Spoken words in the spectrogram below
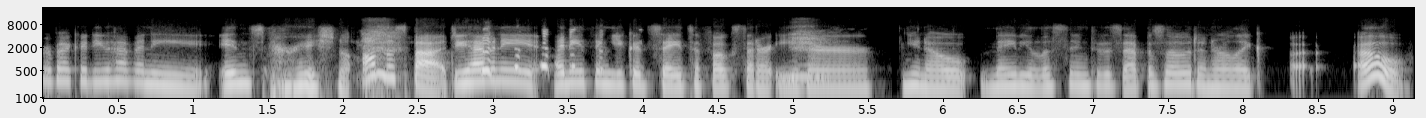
rebecca do you have any inspirational on the spot do you have any anything you could say to folks that are either you know maybe listening to this episode and are like uh, oh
